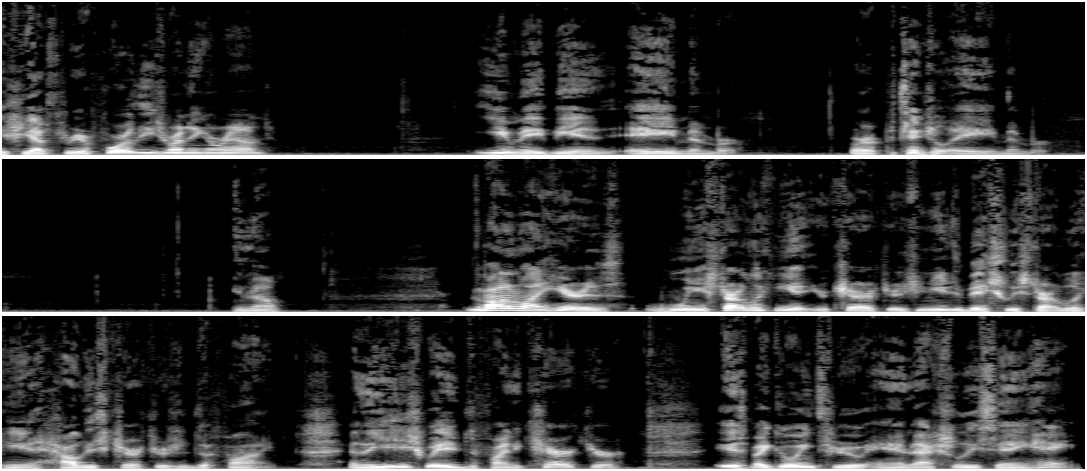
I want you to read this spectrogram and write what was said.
If you have three or four of these running around, you may be an AA member or a potential AA member. You know? The bottom line here is when you start looking at your characters, you need to basically start looking at how these characters are defined. And the easiest way to define a character is by going through and actually saying, hey,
